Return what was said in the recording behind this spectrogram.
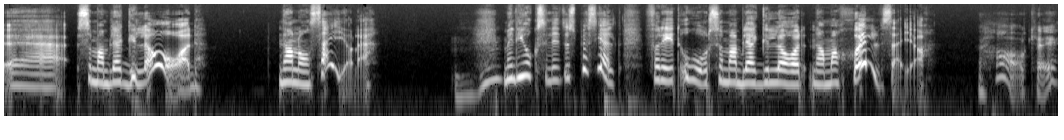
eh, som man blir glad när någon säger det. Mm. Men det är också lite speciellt för det är ett ord som man blir glad när man själv säger. Jaha, okej. Okay.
